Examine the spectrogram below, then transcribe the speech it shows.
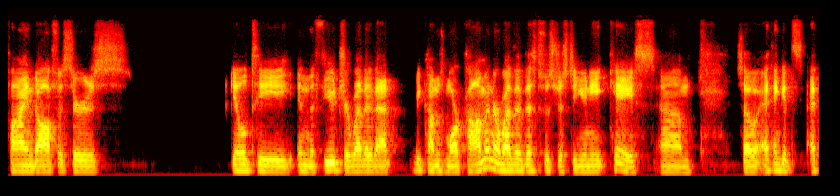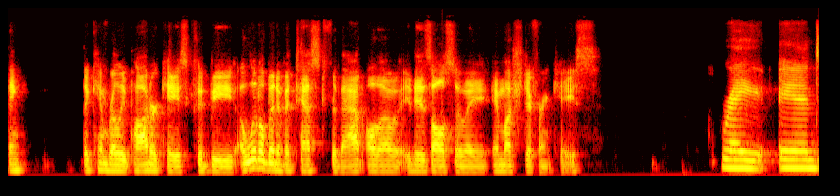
find officers guilty in the future whether that becomes more common or whether this was just a unique case. Um, so i think it's i think the kimberly potter case could be a little bit of a test for that although it is also a, a much different case Right. And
